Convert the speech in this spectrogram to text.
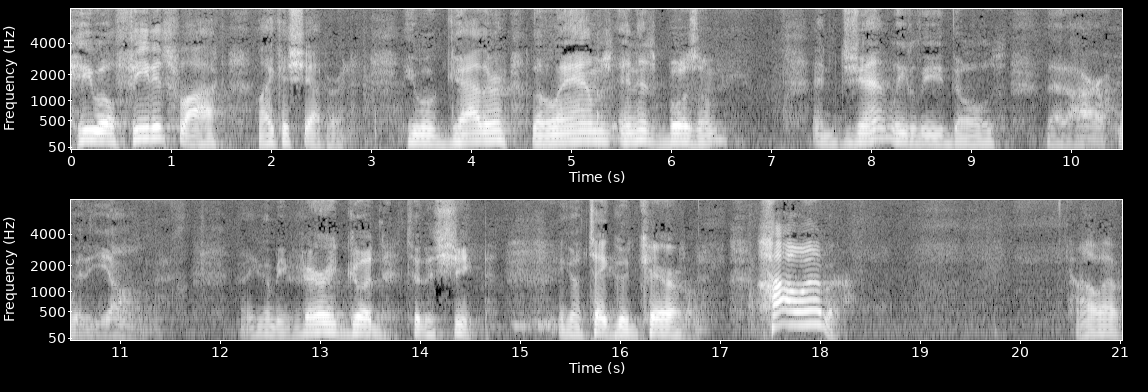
He will feed his flock like a shepherd. He will gather the lambs in his bosom and gently lead those that are with young. You're going to be very good to the sheep. You're going to take good care of them. However, however,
